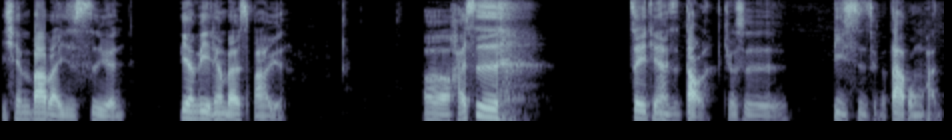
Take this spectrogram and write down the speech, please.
一千八百一十四元，BNB 两百二十八元。呃，还是这一天还是到了，就是币市整个大崩盘，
